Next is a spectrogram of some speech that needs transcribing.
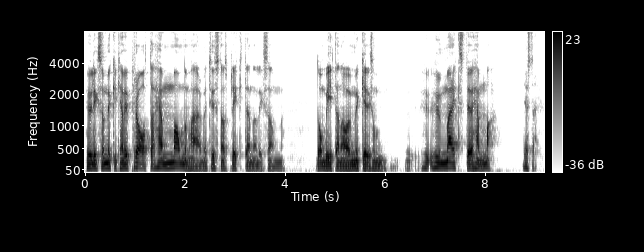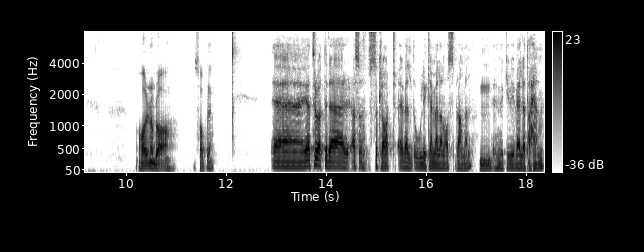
Hur liksom mycket kan vi prata hemma om de här med tystnadsplikten och liksom de bitarna? Och mycket liksom, hur, hur märks det hemma? Just det. Har du något bra svar på det? Eh, jag tror att det där, alltså såklart, är väldigt olika mellan oss brandmän. Mm. Hur mycket vi väljer att ta hem.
